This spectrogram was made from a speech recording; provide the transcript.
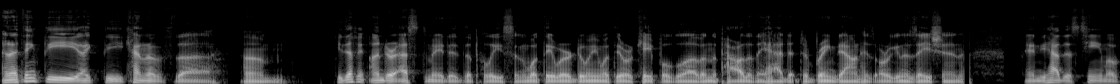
And I think the like the kind of the um he definitely underestimated the police and what they were doing, what they were capable of, and the power that they had to, to bring down his organization. And you had this team of,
